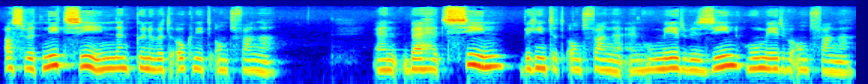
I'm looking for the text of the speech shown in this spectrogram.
als we het niet zien, dan kunnen we het ook niet ontvangen. En bij het zien begint het ontvangen. En hoe meer we zien, hoe meer we ontvangen.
